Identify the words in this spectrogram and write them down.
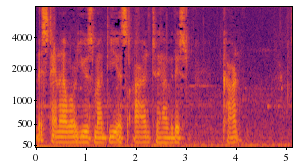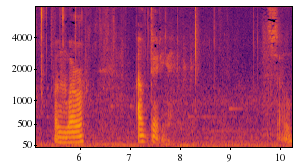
this time I will use my DSi to have this card firmware updated. So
